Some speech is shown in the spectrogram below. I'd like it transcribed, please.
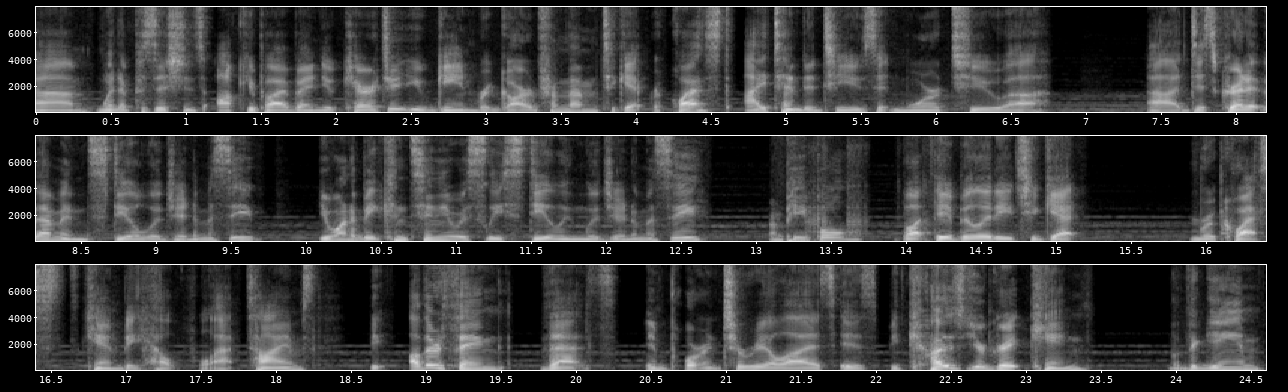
Um, when a position is occupied by a new character, you gain regard from them to get request. I tended to use it more to uh, uh, discredit them and steal legitimacy. You want to be continuously stealing legitimacy from people, but the ability to get requests can be helpful at times. The other thing that's important to realize is because you're Great King, the game,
